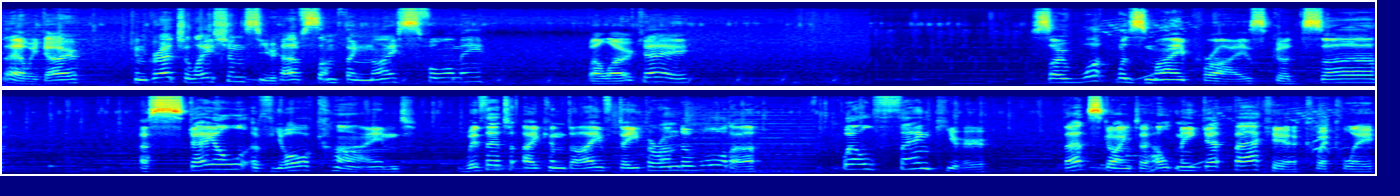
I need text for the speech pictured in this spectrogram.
There we go. Congratulations, you have something nice for me? Well, okay. So what was my prize, good sir? A scale of your kind. With it, I can dive deeper underwater. Well, thank you. That's going to help me get back here quickly.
